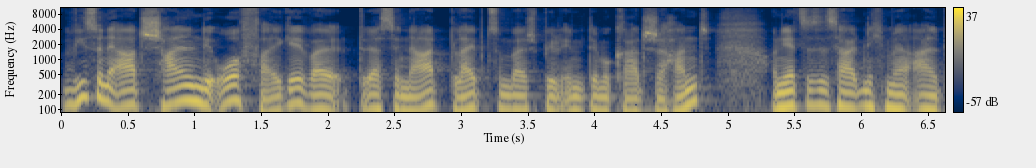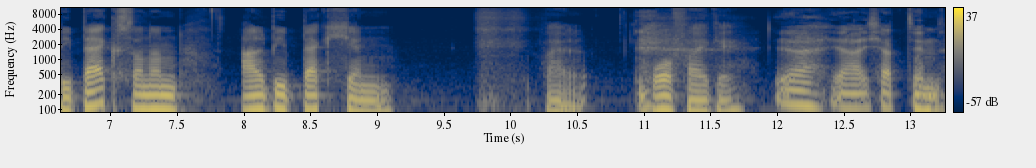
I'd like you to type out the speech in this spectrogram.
wie so eine Art schallende Ohrfeige, weil der Senat bleibt zum Beispiel in demokratischer Hand. Und jetzt ist es halt nicht mehr I'll be back, sondern I'll be backchen. Weil Ohrfeige. Ja, ja, ich habe den,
